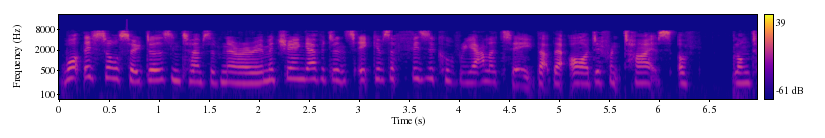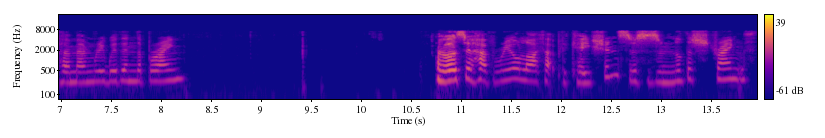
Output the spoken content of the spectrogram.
What this also does in terms of neuroimaging evidence, it gives a physical reality that there are different types of long-term memory within the brain. We also have real life applications. This is another strength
